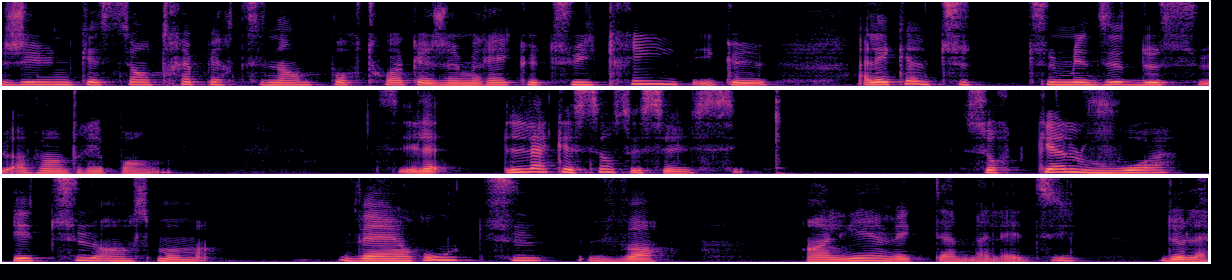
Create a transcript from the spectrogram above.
j'ai une question très pertinente pour toi que j'aimerais que tu écrives et que, à laquelle tu, médites dessus avant de répondre. La, la question, c'est celle-ci. Sur quelle voie es-tu en ce moment? Vers où tu vas? En lien avec ta maladie de la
